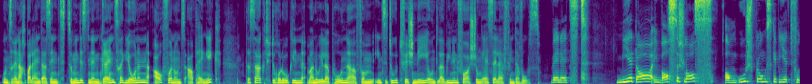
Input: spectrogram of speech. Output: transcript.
unsere Nachbarländer sind zumindest in den Grenzregionen auch von uns abhängig. Das sagt Hydrologin Manuela Brunner vom Institut für Schnee- und Lawinenforschung SLF in Davos. Wenn jetzt wir da im Wasserschloss am Ursprungsgebiet von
